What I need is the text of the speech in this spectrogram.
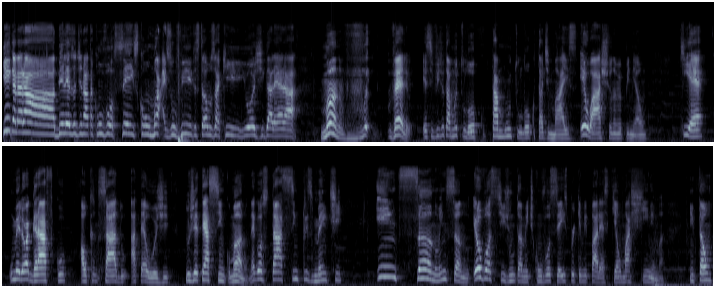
E aí galera, beleza de nata com vocês com mais um vídeo, estamos aqui. E hoje galera, mano, velho, esse vídeo tá muito louco, tá muito louco, tá demais, eu acho, na minha opinião, que é o melhor gráfico alcançado até hoje no GTA V, mano, o negócio tá simplesmente insano, insano, eu vou assistir juntamente com vocês porque me parece que é uma machinima, então...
